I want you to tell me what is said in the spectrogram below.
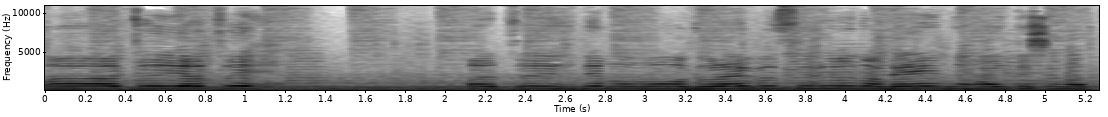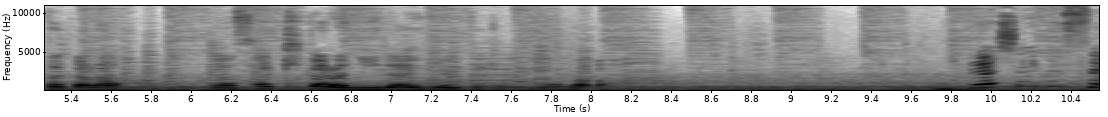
あー暑い暑い。暑い。でももうドライブスルーのレーンに入ってしまったからいやさっきから2台増えてる。やば。いらっしゃいませ。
